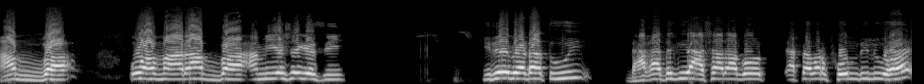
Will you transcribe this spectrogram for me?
আব্বা ও আমার আব্বা আমি এসে গেছি। কিরে বেটা তুই? ঢাকা থেকে আসার আগত একটা বার ফোন দিলু হয়?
